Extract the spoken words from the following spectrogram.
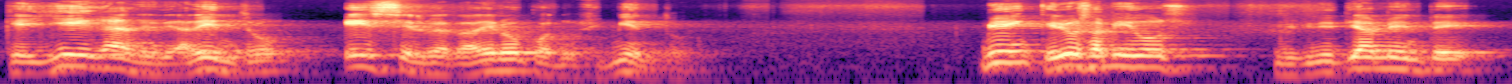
que llega desde adentro es el verdadero conocimiento. Bien, queridos amigos, definitivamente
